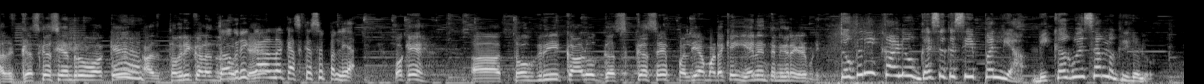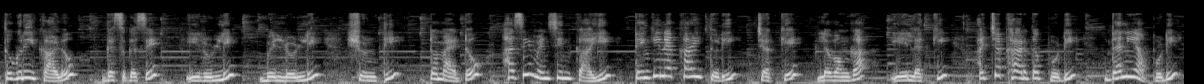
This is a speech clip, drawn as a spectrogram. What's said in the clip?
ಅದು ಗಸಗಸೆ ಅಂದ್ರು ಓಕೆ ಅದು ತೊಗರಿ ಕಾಳು ತೊಗರಿ ಅಂದ್ರೆ ಕಾಳು ಗಸಗಸೆ ಪಲ್ಯ. ಓಕೆ ತೊಗರಿ ಕಾಳು ಗಸಗಸೆ ಪಲ್ಯ ಮಾಡಕ್ಕೆ ಏನೇನ್ ತಿನ್ನಿದ್ರೆ ಹೇಳ್ಬಿಡಿ. ತೊಗರಿ ಕಾಳು ಗಸಗಸೆ ಪಲ್ಯ ಬೇಕಾಗುವ ಸಾಮಗ್ರಿಗಳು. ತೊಗರಿ ಕಾಳು ಗಸಗಸೆ ಈರುಳ್ಳಿ ಬೆಳ್ಳುಳ್ಳಿ ಶುಂಠಿ ಟೊಮ್ಯಾಟೊ ಹಸಿ ಮೆಣಸಿನಕಾಯಿ ತೆಂಗಿನಕಾಯಿ ತುರಿ ಚಕ್ಕೆ ಲವಂಗ ಏಲಕ್ಕಿ ಅಚ್ಚ ಖಾರದ ಪುಡಿ ಧನಿಯಾ ಪುಡಿ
